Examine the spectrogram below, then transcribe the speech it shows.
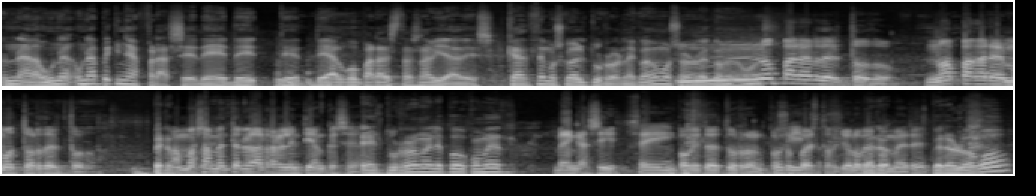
nada, una, una, pequeña frase de, de, de, algo para estas navidades. ¿Qué hacemos con el turrón? ¿Le comemos o no le comemos? No parar del todo, no apagar el motor del todo. Pero, vamos a meterlo al ralentí aunque sea. ¿El turrón me le puedo comer? Venga, sí, sí. un poquito de turrón, por supuesto, yo lo voy a comer. ¿eh? Pero luego...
